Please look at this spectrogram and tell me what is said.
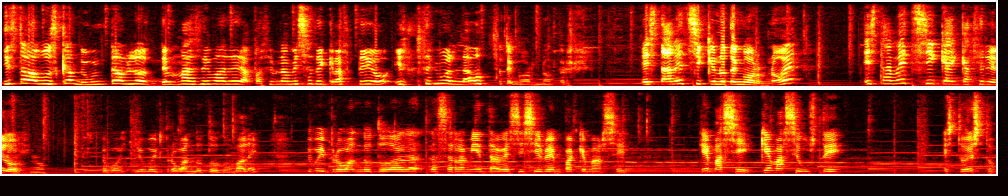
y estaba buscando un tablón de más de madera para hacer una mesa de crafteo y la tengo al lado. No tengo horno, pero... Esta vez sí que no tengo horno, ¿eh? Esta vez sí que hay que hacer el horno. Yo voy, yo voy probando todo, ¿vale? Yo voy probando todas las herramientas a ver si sirven para quemarse. Quémase, quémase usted. Esto, esto.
